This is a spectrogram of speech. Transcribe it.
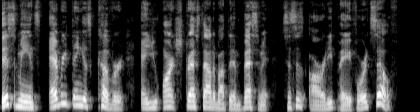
This means everything is covered and you aren't stressed out about the investment since it's already paid for itself.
